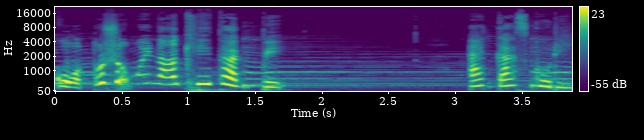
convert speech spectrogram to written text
কত সময় না খেয়ে থাকবে। এক কাজ করি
